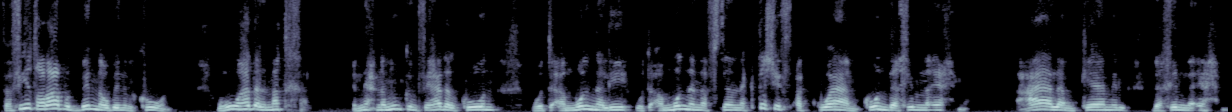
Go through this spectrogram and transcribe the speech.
ففي ترابط بيننا وبين الكون وهو هذا المدخل إن إحنا ممكن في هذا الكون وتأملنا ليه وتأملنا نفسنا نكتشف أكوان كون داخلنا إحنا عالم كامل داخلنا إحنا.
